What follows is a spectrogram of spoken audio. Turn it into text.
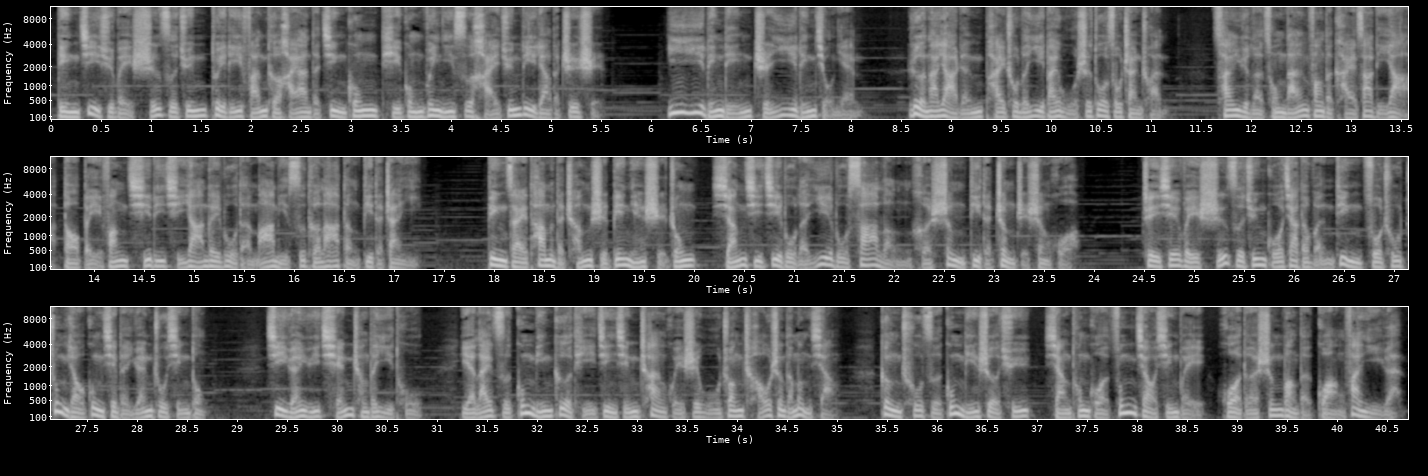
并继续为十字军对黎凡特海岸的进攻提供威尼斯海军力量的支持。1100至1109年，热那亚人派出了一百五十多艘战船。参与了从南方的凯撒里亚到北方奇里乞亚内陆的马米斯特拉等地的战役。并在他们的城市编年史中详细记录了耶路撒冷和圣地的政治生活。这些为十字军国家的稳定做出重要贡献的援助行动，既源于虔诚的意图，也来自公民个体进行忏悔式武装朝圣的梦想，更出自公民社区想通过宗教行为获得声望的广泛意愿。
